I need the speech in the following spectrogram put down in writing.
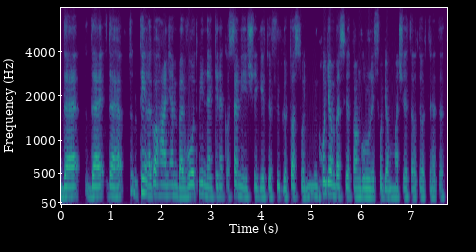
de, de, de tényleg ahány ember volt, mindenkinek a személyiségétől függött az, hogy hogyan beszélt angolul, és hogyan mesélte a történetet,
